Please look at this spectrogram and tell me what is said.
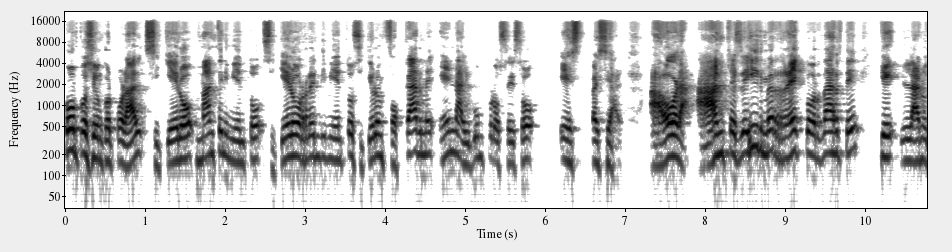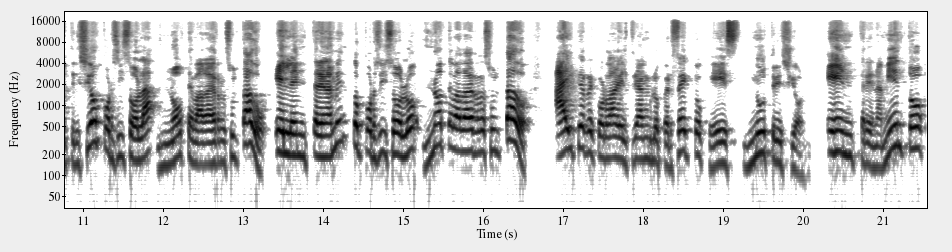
composición corporal, si quiero mantenimiento, si quiero rendimiento, si quiero enfocarme en algún proceso especial. Ahora, antes de irme, recordarte que la nutrición por sí sola no te va a dar resultado. El entrenamiento por sí solo no te va a dar resultado. Hay que recordar el triángulo perfecto que es nutrición, entrenamiento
